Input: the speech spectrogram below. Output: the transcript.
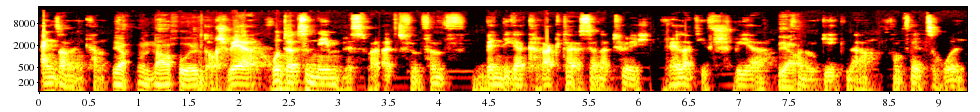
einsammeln kann. Ja, und nachholen. Und auch schwer runterzunehmen ist, weil als 5-5-wendiger Charakter ist er natürlich relativ schwer ja. von einem Gegner vom Feld zu holen.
